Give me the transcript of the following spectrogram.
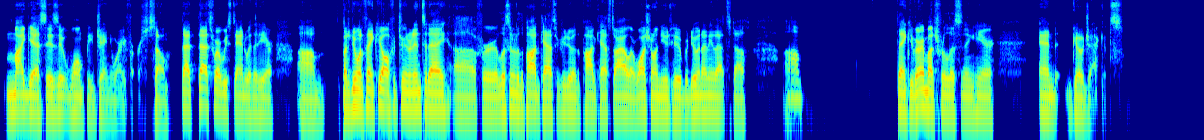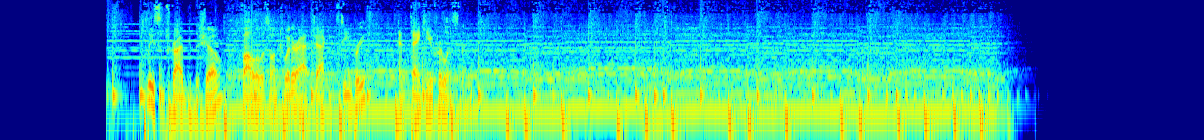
my guess is it won't be January 1st. So that that's where we stand with it here. Um, but I do want to thank you all for tuning in today, uh, for listening to the podcast. If you're doing the podcast style or watching on YouTube or doing any of that stuff, um, thank you very much for listening here and go Jackets. Please subscribe to the show, follow us on Twitter at Jackets Debrief, and thank you for listening.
